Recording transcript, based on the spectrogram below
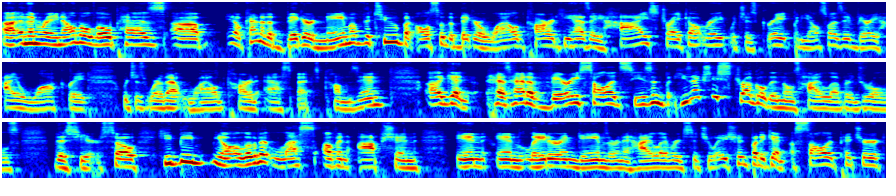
Uh, and then Reynaldo Lopez, uh, you know, kind of the bigger name of the two, but also the bigger wild card. He has a high strikeout rate, which is great, but he also has a very high walk rate, which is where that wild card aspect comes in. Again, has had a very solid season, but he's actually struggled in those high leverage roles this year. So he'd be, you know, a little bit less of an option in in later in games or in a high leverage situation. But again, a solid pitcher,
